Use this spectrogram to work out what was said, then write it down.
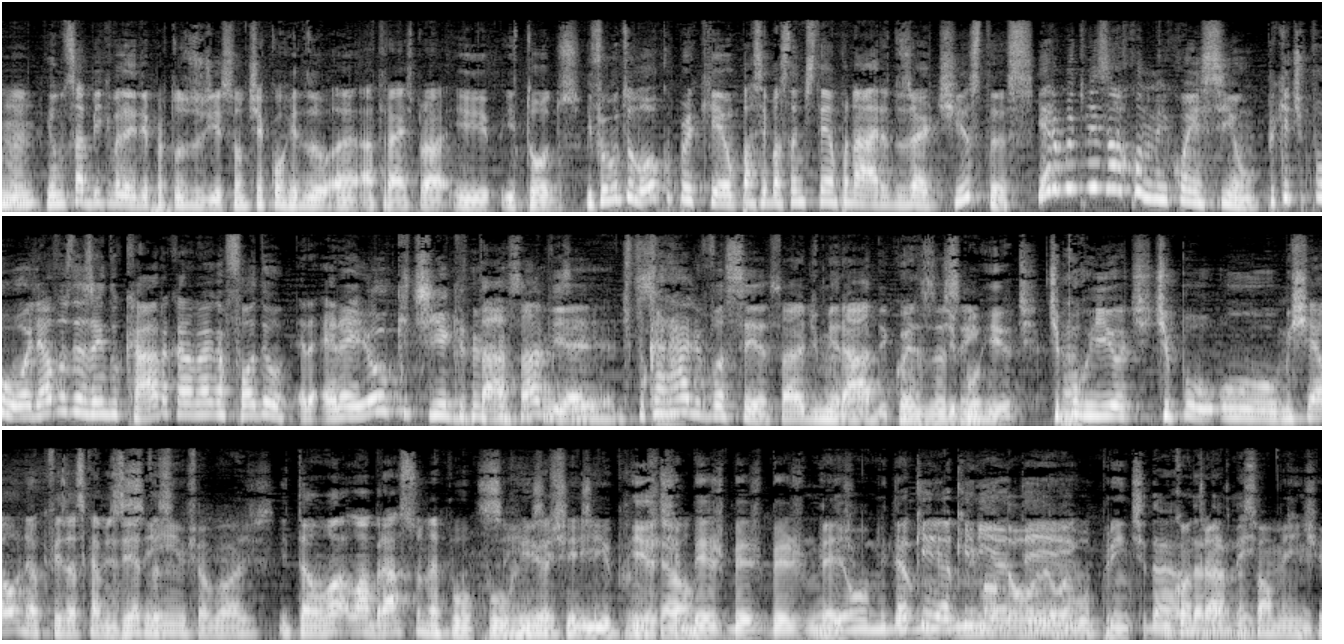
né? E eu não sabia que valeria pra todos os dias, eu não tinha corrido ah, atrás pra ir, ir todos. E foi muito louco porque eu passei bastante tempo na área dos artistas e era muito bizarro quando me reconheciam. Porque, tipo, eu olhava os desenhos do cara, o cara mega foda, eu, era, era eu que tinha que estar, sabe? É, tipo, caralho, você, sabe? Admirado e coisas assim. Tipo o Riot. Tipo o Riot, tipo o Michel, né? O que fez as camisetas. Sim, Michel Borges. Então, um abraço, né, pro, pro Sim, Riot sim, sim, sim. e pro Riot, Michel. beijo, beijo, beijo. Me Beijo. deu, me deu, Eu queria- eu me queria mandou ter o, o print da, da, Encontrado da May. pessoalmente.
